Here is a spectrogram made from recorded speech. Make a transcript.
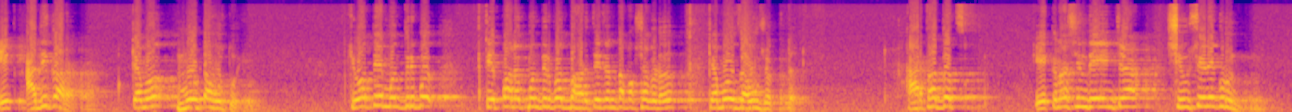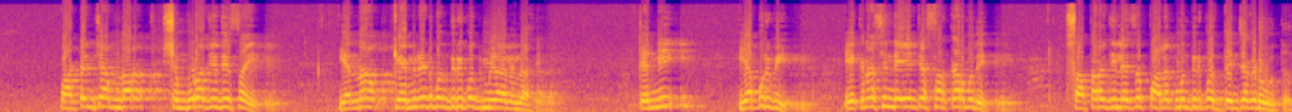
एक अधिकार त्यामुळं मोठा होतोय. किंवा ते मंत्रीपद ते पालकमंत्रीपद भारतीय जनता पक्षाकडं त्यामुळे जाऊ शकतं. अर्थातच एकनाथ शिंदे यांच्या शिवसेनेकडून पाटणचे आमदार शंभूराजे देसाई यांना कॅबिनेट मंत्रीपद मिळालेलं आहे. त्यांनी यापूर्वी एकनाथ शिंदे यांच्या सरकारमध्ये सातारा जिल्ह्याचं पालकमंत्रीपद त्यांच्याकडे होतं.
